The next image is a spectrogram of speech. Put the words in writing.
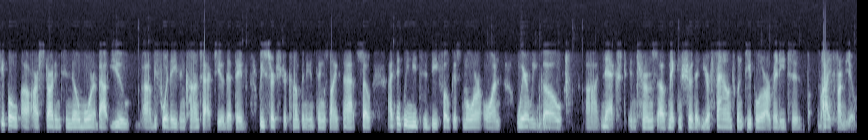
people uh, are starting to know more about you uh, before they even contact you. That they've researched your company and things like that. So I think we need to be focused more on where we go uh, next in terms of making sure that you're found when people are ready to buy from you,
